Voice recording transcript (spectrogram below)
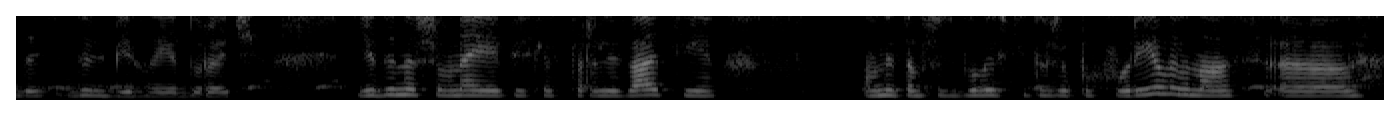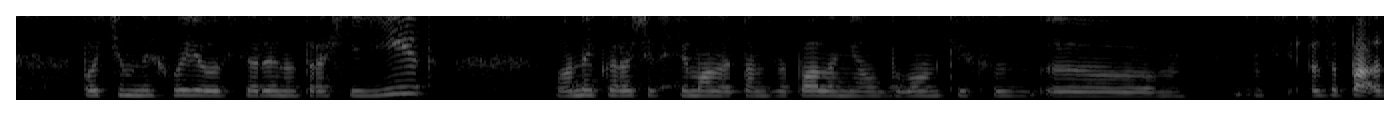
десь, десь бігає, до речі. Єдине, що в неї після стерилізації вони там щось були всі дуже похворіли в нас. Потім в них виявився ринотрахеїд. Вони, коротше, всі мали там запалення оболонки слиз... е, запа...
